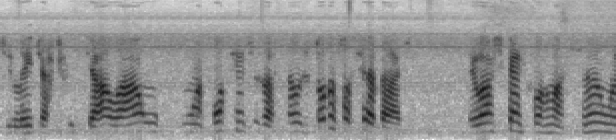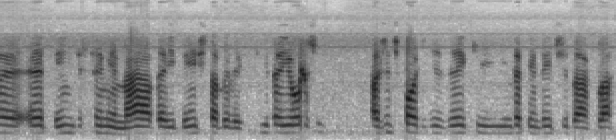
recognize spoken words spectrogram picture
de, leite artificial, há um, uma conscientização de toda a sociedade. Eu acho que a informação é, é bem disseminada e bem estabelecida e hoje a gente pode dizer que, independente da classe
